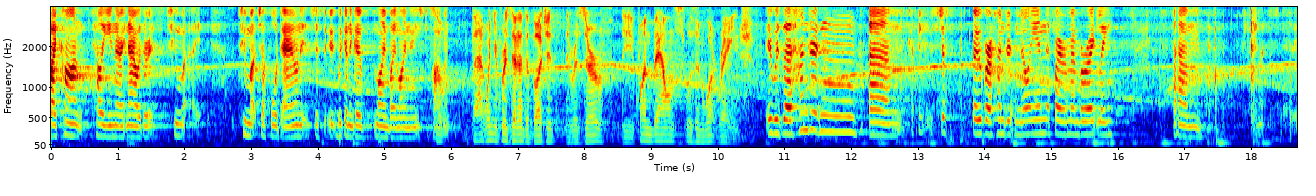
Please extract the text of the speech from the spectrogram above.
I can't tell you right now whether it's too much too much up or down. It's just we're going to go line by line in each So department. Back when you presented the budget, the reserve, the fund balance was in what range? It was a hundred and, um, I think it was just over a hundred million, if I remember rightly. Um, let's just see.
